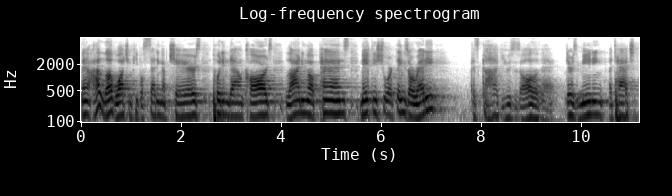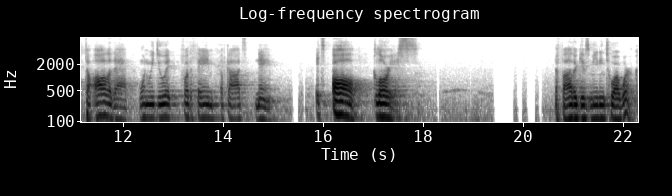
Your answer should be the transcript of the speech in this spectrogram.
man, I love watching people setting up chairs, putting down cards, lining up pens, making sure things are ready. Because God uses all of that. There's meaning attached to all of that when we do it for the fame of God's name. It's all glorious. The Father gives meaning to our work.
